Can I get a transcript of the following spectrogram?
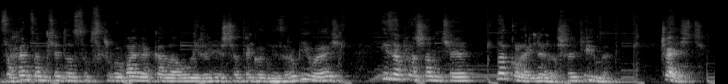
Zachęcam Cię do subskrybowania kanału, jeżeli jeszcze tego nie zrobiłeś i zapraszam Cię na kolejne nasze filmy. Cześć!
